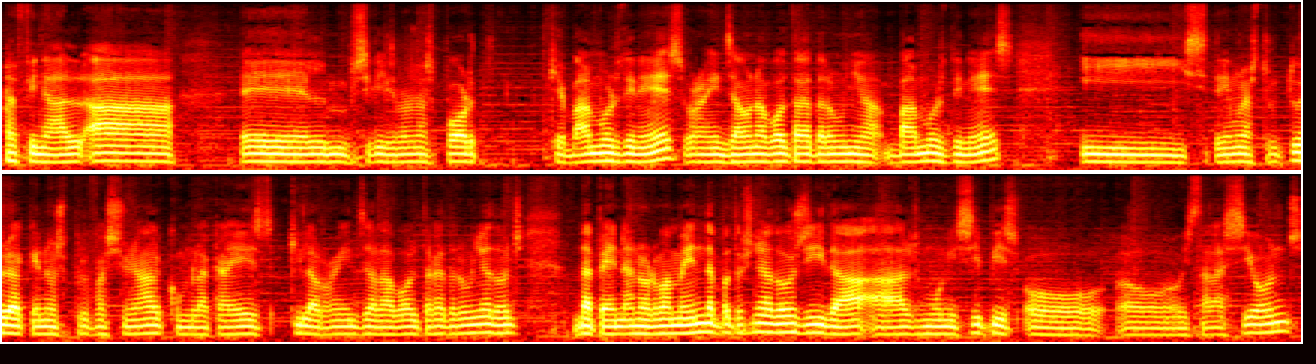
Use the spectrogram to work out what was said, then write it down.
al final, uh, el ciclisme és un esport que val molts diners, organitzar una volta a Catalunya val molts diners, i si tenim una estructura que no és professional com la que és qui l'organitza la Volta a Catalunya, doncs depèn enormement de patrocinadors i dels municipis o, o instal·lacions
